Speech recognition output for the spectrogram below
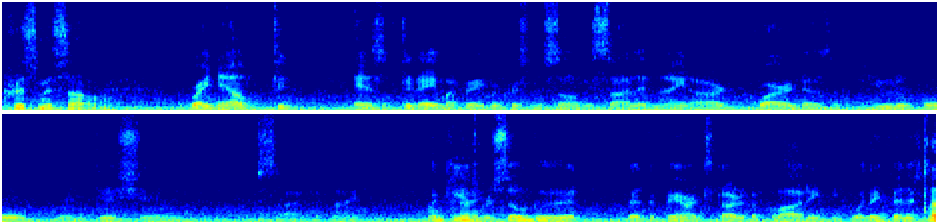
Christmas song? Right now, to, as of today, my favorite Christmas song is Silent Night. Our choir does a beautiful rendition of Silent Night. The Okay. kids were so good that the parents started applauding before they finished the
